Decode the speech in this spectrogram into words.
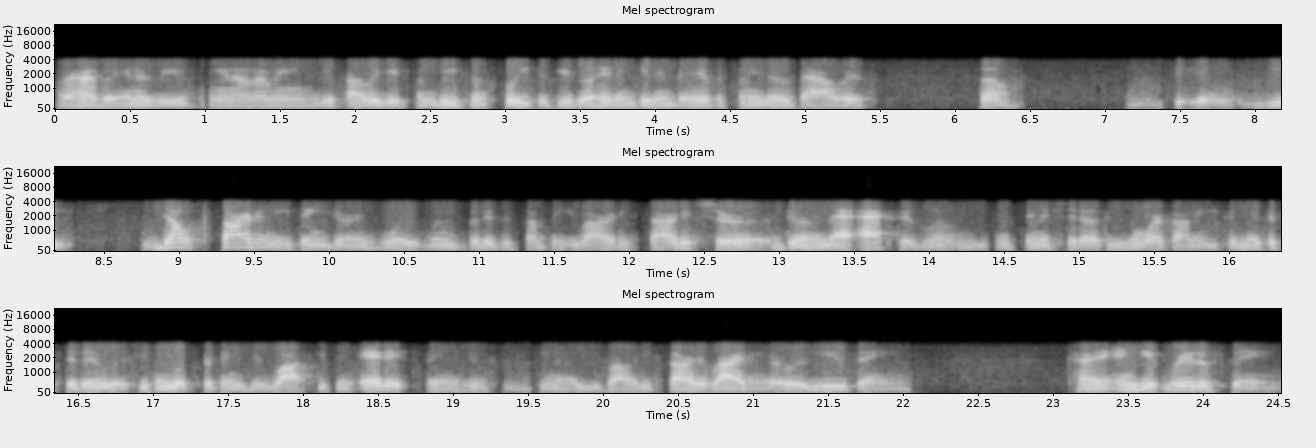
or have an interview. You know what I mean? You'll probably get some decent sleep if you go ahead and get in bed between those hours. So, don't start anything during void moons, but if it's something you've already started, sure, during that active moon, you can finish it up. You can work on it. You can make a to-do list. You can look for things you've lost. You can edit things you've, you know you've already started writing or review things. Okay, and get rid of things.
